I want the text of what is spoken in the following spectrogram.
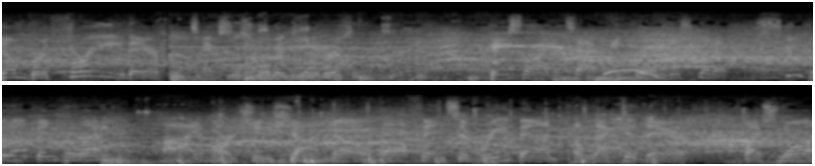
number three there from Texas Women's University. Baseline attack, Ingram just gonna scoop it up and collect. High arching shot, no. Offensive rebound collected there by Schwan.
